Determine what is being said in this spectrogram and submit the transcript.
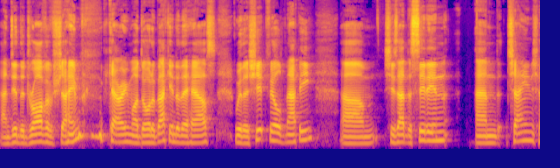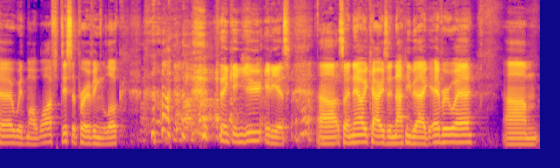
and did the drive of shame, carrying my daughter back into the house with a shit-filled nappy. Um, she's had to sit in and change her with my wife's disapproving look, thinking, you idiot. Uh, so now he carries a nappy bag everywhere, um,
